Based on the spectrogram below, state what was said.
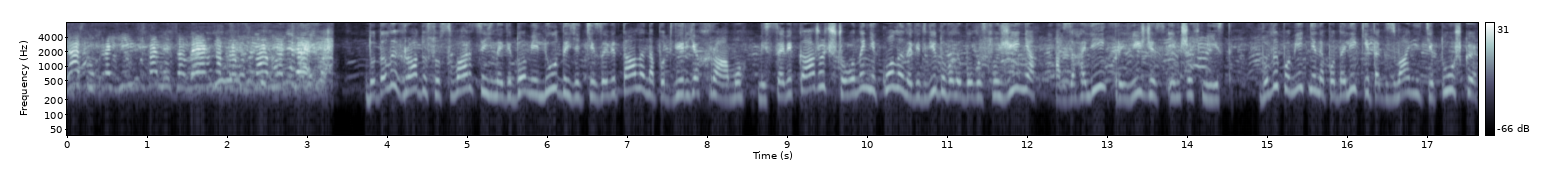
Нас українська незалежна православна церква. Додали градусу сварці й невідомі люди, які завітали на подвір'я храму. Місцеві кажуть, що вони ніколи не відвідували богослужіння, а взагалі приїжджі з інших міст. Були помітні неподалік і так звані тітушки.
